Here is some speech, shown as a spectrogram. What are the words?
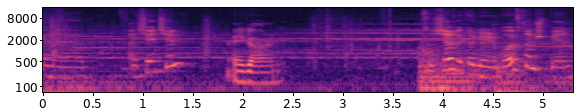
Ähm, Eichhörnchen? Egal. Sicher, wir können ja den Wolf dann spielen.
